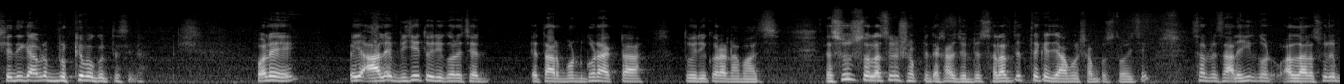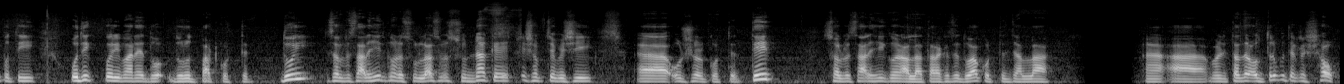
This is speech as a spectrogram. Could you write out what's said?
সেদিকে আমরা ভ্রুক্ষেপও করতেছি না। ফলে ওই আলেম নিজেই তৈরি করেছেন, এ তার মন গড়া একটা তৈরি করা নামাজ। রসুল সাল্লাহ সাল্লামের স্বপ্নে দেখার জন্য সালামদের থেকে যে আমল সাব্যস্ত হয়েছে সালফে সালেহিনগণ আল্লাহ রসুলের প্রতি অধিক পরিমাণে দরুদ পাঠ করতেন। দুই সালফে সালেহিনগণ রসুল্লাহ সুন্নাকে সবচেয়ে বেশি অনুসরণ করতেন। তিন সলফে সালেহিনগণ আল্লাহ তার কাছে দোয়া করতেন যে আল্লাহ মানে তাদের অন্তরের প্রতি একটা শখ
